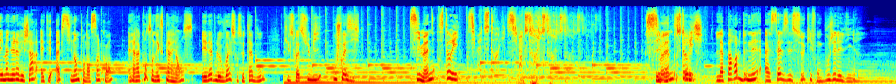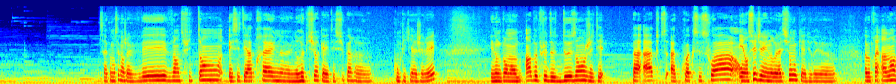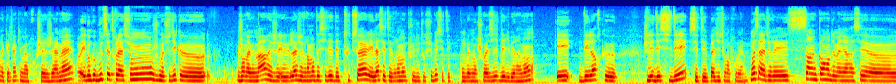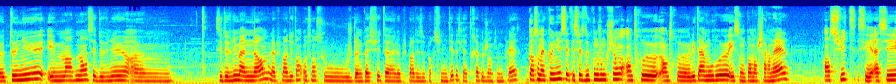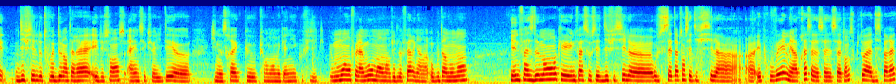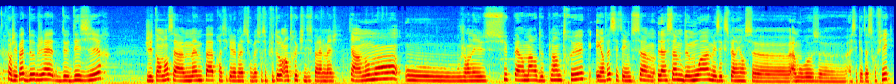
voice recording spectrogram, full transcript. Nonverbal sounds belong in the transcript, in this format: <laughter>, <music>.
Emmanuelle Richard a été abstinente pendant 5 ans. Elle raconte son expérience et lève le voile sur ce tabou, qu'il soit subi ou choisi. Simone Story. Simone Story. Simone Story. Simone Story. La parole donnée à celles et ceux qui font bouger les lignes. Ça a commencé quand j'avais 28 ans et c'était après une, rupture qui a été super euh, compliquée à gérer. Et donc pendant un peu plus de deux ans, j'étais pas apte à quoi que ce soit. Et ensuite, j'ai eu une relation qui a duré euh, à peu près un an avec quelqu'un qui m'approchait jamais. Et donc au bout de cette relation, je me suis dit que j'en avais marre et là j'ai vraiment décidé d'être toute seule et là c'était vraiment plus du tout subi, c'était complètement choisi délibérément et dès lors que je l'ai décidé, c'était pas du tout un problème. Moi ça a duré 5 ans de manière assez euh, tenue et maintenant c'est devenu euh, c'est devenu ma norme la plupart du temps, au sens où je donne pas suite à la plupart des opportunités parce qu'il y a très peu de gens qui me plaisent. Quand on a connu cette espèce de conjonction entre, entre l'état amoureux et son pendant charnel, ensuite c'est assez difficile de trouver de l'intérêt et du sens à une sexualité euh, qui ne serait que purement mécanique ou physique. Moins on fait l'amour, moins on a envie de le faire. A, au bout d'un moment, il y a une phase de manque et une phase où c'est difficile, euh, où cette absence est difficile à, éprouver, mais après ça, a tendance plutôt à disparaître. Quand j'ai pas d'objet de désir, j'ai tendance à même pas pratiquer la masturbation. C'est plutôt un truc qui disparaît de ma vie. Il y a un moment où j'en ai eu super marre de plein de trucs et en fait c'était une somme. La somme de moi, mes expériences euh, amoureuses euh, assez catastrophiques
